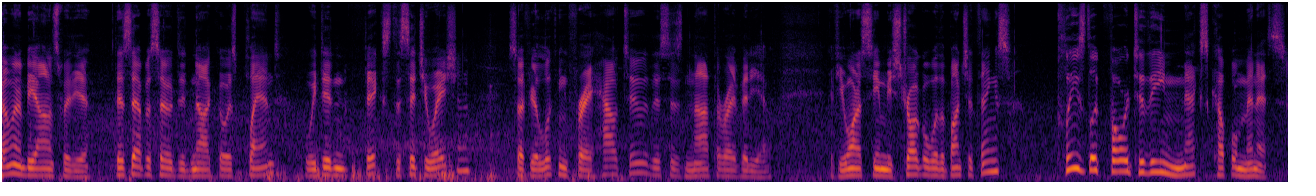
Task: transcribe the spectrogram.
I'm gonna be honest with you. This episode did not go as planned. We didn't fix the situation. So if you're looking for a how-to, this is not the right video. If you wanna see me struggle with a bunch of things, please look forward to the next couple minutes.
